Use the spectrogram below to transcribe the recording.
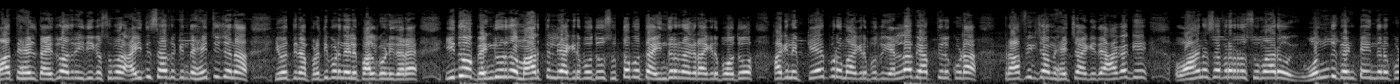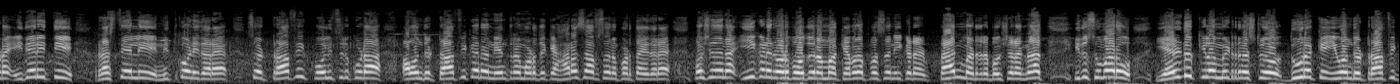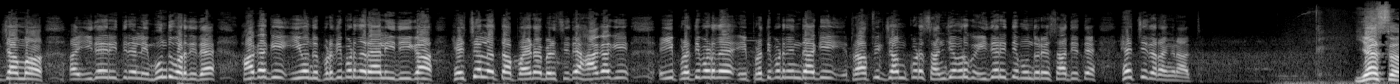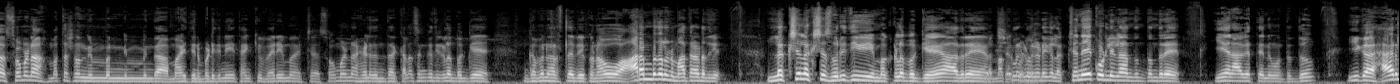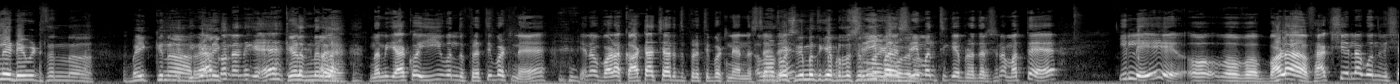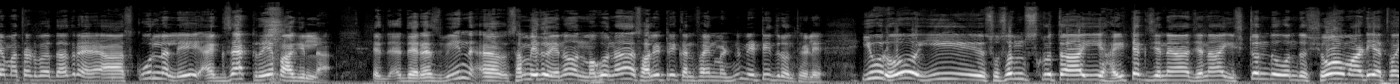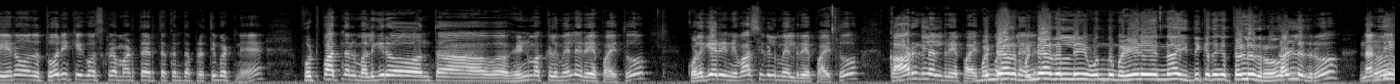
ಮಾತು ಹೇಳ್ತಾ ಇದ್ರು, ಆದರೆ ಇದೀಗ ಸುಮಾರು ಐದು ಸಾವಿರಕ್ಕಿಂತ ಹೆಚ್ಚು ಜನ ಇವತ್ತಿನ ಪ್ರತಿಭಟನೆಯಲ್ಲಿ ಪಾಲ್ಗೊಂಡಿದ್ದಾರೆ. ಇದು ಬೆಂಗಳೂರಿನ ಮಾರ್ತಲ್ಲಿ ಆಗಿರ್ಬೋದು, ಸುತ್ತಮುತ್ತ ಇಂದ್ರನಗರ ಆಗಿರ್ಬೋದು, ಹಾಗೆ ನೀವು ಕೇರ್ಪುರಂ ಆಗಿರ್ಬೋದು, ಎಲ್ಲ ವ್ಯಾಪ್ತಿಯಲ್ಲೂ ಕೂಡ ಟ್ರಾಫಿಕ್ ಜಾಮ್ ಹೆಚ್ಚಾಗಿದೆ. ಹಾಗಾಗಿ ವಾಹನ ಸವಾರರು ಸುಮಾರು ಒಂದು ಗಂಟೆಯಿಂದನೂ ಕೂಡ ಇದೇ ರೀತಿ ರಸ್ತೆಯಲ್ಲಿ ನಿಂತ್ಕೊಂಡಿದ್ದಾರೆ. ಸೊ ಟ್ರಾಫಿಕ್ ಪೊಲೀಸರು ಕೂಡ ಆ ಒಂದು ಟ್ರಾಫಿಕ್ ಅನ್ನು ನಿಯಂತ್ರಣ ಮಾಡೋದಕ್ಕೆ ಹರಸಾಹಸವನ್ನು ಪಡ್ತಾ ಇದ್ದಾರೆ. ಬಹುಶಃ ಈ ಕಡೆ ನೋಡಬಹುದು ನಮ್ಮ ಕ್ಯಾಮರಾ ಪರ್ಸನ್ ಈ ಕಡೆ ಪ್ಯಾನ್ ಮಾಡಿದ್ರೆ ಬಹುಶಃ ರಂಗನಾಥ್, ಇದು ಸುಮಾರು ಎರಡು ಕಿಲೋಮೀಟರ್ನಷ್ಟು ದೂರಕ್ಕೆ ಈ ಒಂದು ಟ್ರಾಫಿಕ್ ಜಾಮ್ ಇದೇ ರೀತಿಯಲ್ಲಿ ಮುಂದುವರೆದಿದೆ. ಹಾಗಾಗಿ ಈ ಒಂದು ಪ್ರತಿಭಟನಾ ರ್ಯಾಲಿ ಇದೀಗ ಹೆಚ್ಚಲತ್ತ ಪಯಣ ಬೆಳೆಸಿದೆ. ಹಾಗಾಗಿ ಈ ಪ್ರತಿಭಟನೆ ಈ ಪ್ರತಿಭಟನೆಯಿಂದಾಗಿ ಟ್ರಾಫಿಕ್ ಜಾಮ್ ಕೂಡ ಸಂಜೆವರೆಗೂ ಇದೇ ರೀತಿ ಮುಂದುವರಿಯುವ ಸಾಧ್ಯತೆ ಹೆಚ್ಚಿದೆ ರಂಗನಾಥ್. ಎಸ್ ಸೋಮಣ್ಣ ಮತ್ತಷ್ಟು ನಾನು ನಿಮ್ಮ ನಿಮ್ಮಿಂದ ಮಾಹಿತಿನ ಪಡಿದೀನಿ. Thank you very much Somanna ಹೇಳಿದಂಥ ಕೆಲ ಸಂಗತಿಗಳ ಬಗ್ಗೆ ಗಮನ ಹರಿಸಲೇಬೇಕು. ನಾವು ಆರಂಭದಲ್ಲಿ ಮಾತಾಡಿದ್ವಿ. ಲಕ್ಷ ಲಕ್ಷ ಸುರಿತೀವಿ ಮಕ್ಕಳ ಬಗ್ಗೆ ಆದರೆ ಮಕ್ಕಳ ಕಡೆಗೆ ಲಕ್ಷನೇ ಕೊಡಲಿಲ್ಲ ಅಂತಂತಂದರೆ ಏನಾಗುತ್ತೆ ಅನ್ನುವಂಥದ್ದು. ಈಗ ಹ್ಯಾರ್ಲೆ ಡೇವಿಡ್ಸನ್ ಬೈಕ್ನ ನನಗೆ? ಕೇಳಿದ್ಮೇಲೆ ನನಗೆ ಯಾಕೋ ಈ ಒಂದು ಪ್ರತಿಭಟನೆ ಏನೋ ಬಹಳ ಕಾಟಾಚಾರದ ಪ್ರತಿಭಟನೆ ಅನ್ನಿಸ್ತದೆ. ಅನ್ನಿಸ್ತಾ ಶ್ರೀಮಂತಿಕೆ ಪ್ರದರ್ಶನ ಶ್ರೀಮಂತಿಕೆ ಪ್ರದರ್ಶನ. ಮತ್ತೆ ಇಲ್ಲಿ ಬಹಳ ಫ್ಯಾಕ್ಚುಯಲ್ ಆಗಿ ಒಂದು ವಿಷಯ ಮಾತಾಡಬಹುದಾದ್ರೆ ಆ ಸ್ಕೂಲ್ನಲ್ಲಿ ಎಕ್ಸಾಕ್ಟ್ ರೇಪ್ ಆಗಿಲ್ಲ. ದೇರ್ ಹಸ್ ಬೀನ್ ಸಮ್ ಇದು ಏನೋ ಒಂದು ಮಗುನ ಸಾಲಿಟರಿ ಕನ್ಫೈನ್ಮೆಂಟ್ನಲ್ಲಿ ಇಟ್ಟಿದ್ರು ಅಂತ ಹೇಳಿ. ಇವರು ಈ ಸುಸಂಸ್ಕೃತ ಈ ಹೈಟೆಕ್ ಜನ ಜನ ಇಷ್ಟೊಂದು ಒಂದು ಶೋ ಮಾಡಿ ಅಥವಾ ಏನೋ ಒಂದು ತೋರಿಕೆಗೋಸ್ಕರ ಮಾಡ್ತಾ ಇರ್ತಕ್ಕಂಥ ಪ್ರತಿಭಟನೆ ಫುಟ್ಪಾತ್ನಲ್ಲಿ ಮಲಗಿರೋ ಅಂತ ಹೆಣ್ಮಕ್ಳ ಮೇಲೆ ರೇಪ್ ಆಯ್ತು. ಕೊಳಗೇರಿ ನಿವಾಸಿಗಳ ಮೇಲೆ ರೇಪ್ ಆಯ್ತು. ಕಾರುಗಳಲ್ಲಿ ರೇಪ್ ಆಯ್ತು. ಮಂಡ್ಯದಲ್ಲಿ ಒಂದು ಮಹಿಳೆಯನ್ನ ಇದ್ದಕ್ಕಿದ್ದಂಗೆ ತಳ್ಳಿದ್ರು. ತಳ್ಳಿದ್ರು. ನಂದಿ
